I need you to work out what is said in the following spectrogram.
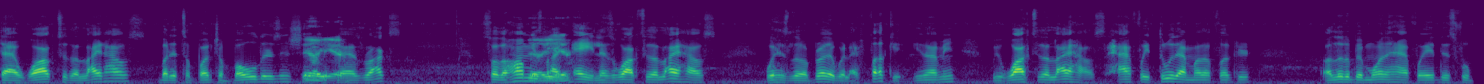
that walk to the lighthouse, but it's a bunch of boulders and shit, yeah, yeah. rocks. So the homie's yeah, like, yeah. "Hey, let's walk to the lighthouse." With his little brother, we're like, "Fuck it," you know what I mean? We walk to the lighthouse. Halfway through that motherfucker, a little bit more than halfway, this fool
